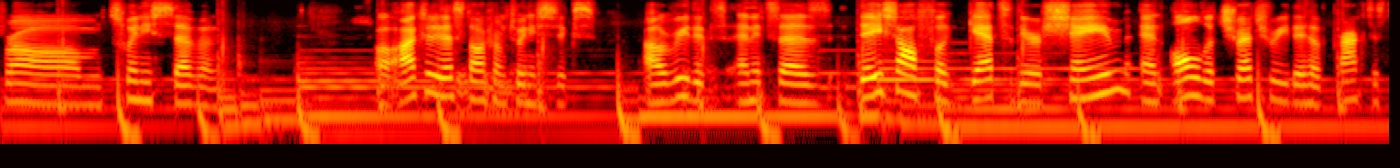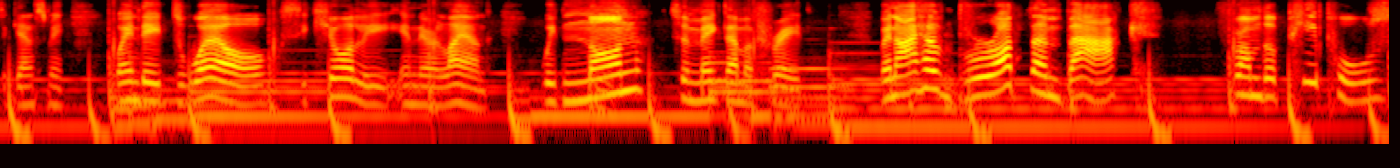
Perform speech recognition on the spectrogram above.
from 27. Oh, actually, let's start from 26. I'll read it, and it says, They shall forget their shame and all the treachery they have practiced against me when they dwell securely in their land, with none to make them afraid. When I have brought them back from the peoples,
